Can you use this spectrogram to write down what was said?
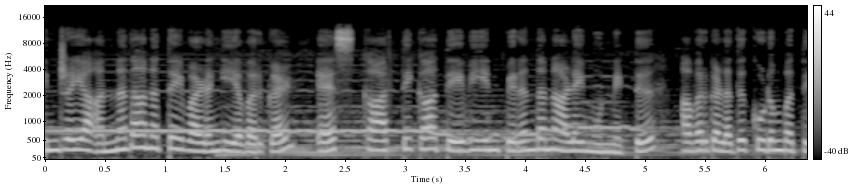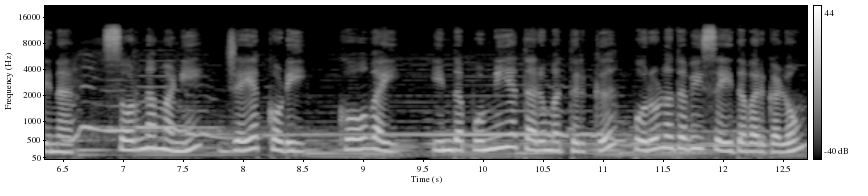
இன்றைய அன்னதானத்தை வழங்கியவர்கள் எஸ். கார்த்திகா தேவியின் பிறந்த நாளை முன்னிட்டு அவர்களது குடும்பத்தினர். சொர்ணமணி ஜெயக்கொடி கோவை. இந்த புண்ணிய தருமத்திற்கு பொருளுதவி செய்தவர்களும்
